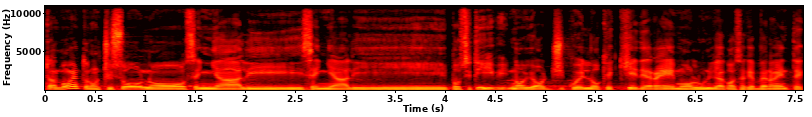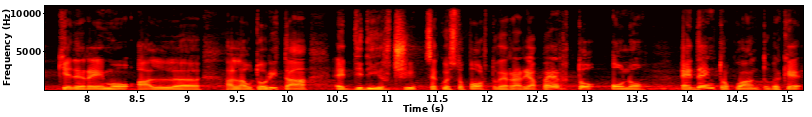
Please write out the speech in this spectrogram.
al momento non ci sono segnali, segnali, positivi. Noi oggi quello che chiederemo, l'unica cosa che veramente chiederemo al, all'autorità è di dirci se questo porto verrà riaperto o no e dentro quanto? Perché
